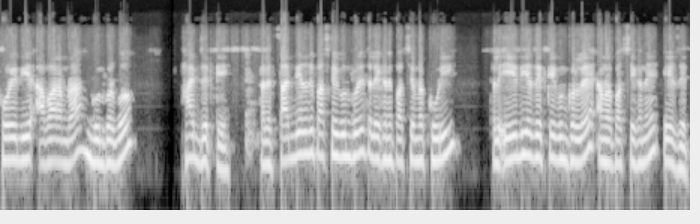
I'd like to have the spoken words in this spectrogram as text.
ফোরে দিয়ে আবার আমরা গুণ করব ফাইভ জেড কে তাহলে চার দিয়ে যদি পাঁচ কে গুণ করি, তাহলে এখানে পাচ্ছি আমরা কুড়ি। তাহলে এ দিয়ে জেড কে গুণ করলে আমরা পাচ্ছি এখানে এ জেড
